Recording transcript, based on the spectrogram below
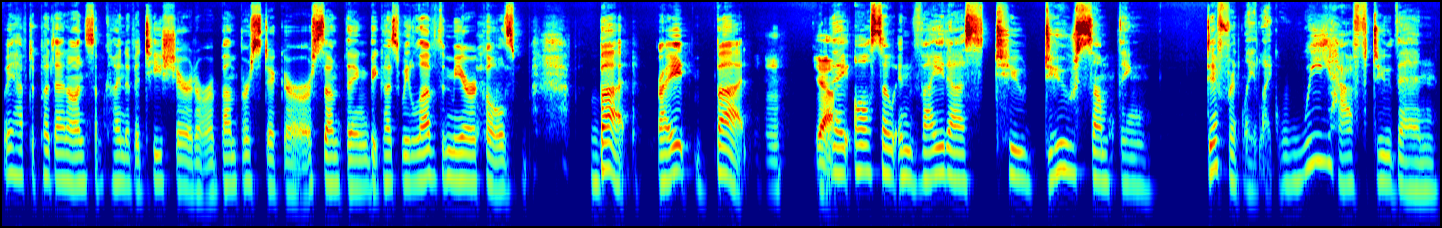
We have to put that on some kind of a t shirt or a bumper sticker or something because we love the miracles. But, right? But mm-hmm. Yeah, they also invite us to do something differently. Like we have to then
